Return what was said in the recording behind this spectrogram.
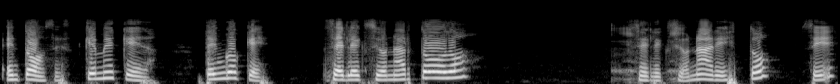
Entonces, ¿qué me queda? Tengo que seleccionar todo, seleccionar esto, ¿sí?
